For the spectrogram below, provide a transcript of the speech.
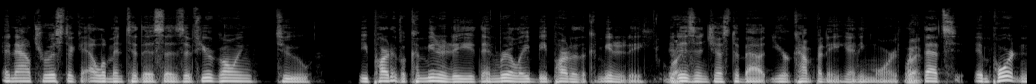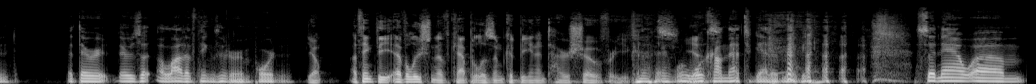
an altruistic element to this, as if you're going to be part of a community, then really be part of the community. Right. It isn't just about your company anymore. Like Right. that's important, but there there's a, a lot of things that are important. Yep. I think the evolution of capitalism could be an entire show for you guys. we'll Yes. work on that together, maybe. so now, um,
